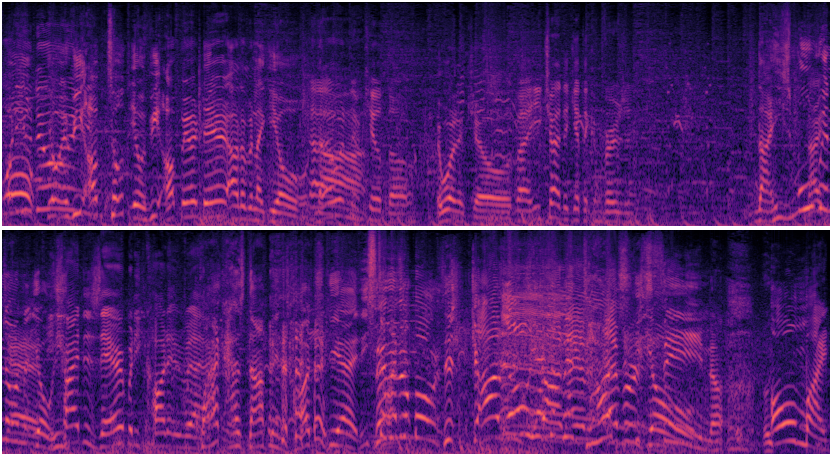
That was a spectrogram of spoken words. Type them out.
What are you doing? Yo, if he doing? up tilt, yo, if he up air there, I'd have been like, yo, Nah, that wouldn't have killed though. It wouldn't kill. But he tried to get the conversion. nah. He's moving on. it. Yo, He he, tried his air, but he caught it. back. Quack has not been touched yet. He's This is still the most god No, oh, he hasn't I been have ever. Yo. seen. Oh my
